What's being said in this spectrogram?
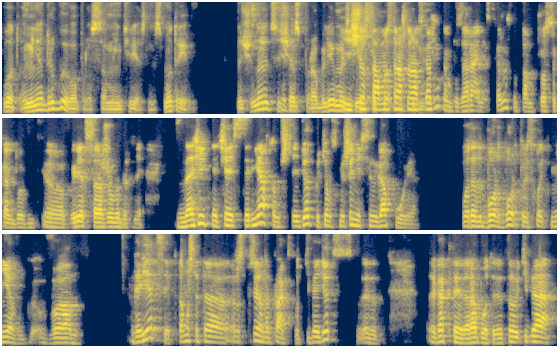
Вот, у меня другой вопрос, самый интересный. Смотри, Начинаются сейчас проблемы. Еще самое страшное расскажу, как бы заранее скажу, чтобы там просто как бы э, в Греции сразу выдохли. Значительная часть сырья, в том числе, идет путем смешения в Сингапуре. Вот этот борт-борт происходит не в, в Греции, потому что это распространенная практика. Вот у тебя идет, этот, как это работает? Это у тебя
